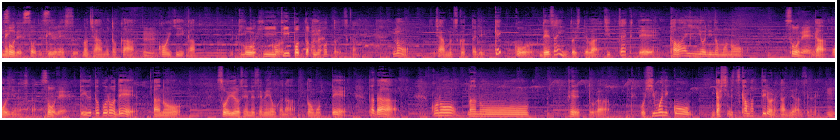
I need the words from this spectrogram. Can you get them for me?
ねそうですそうです。クーレスのチャームとか、うん。コーヒーカップコーヒーティーポットティーポットですかね。のチャーム作ったり結構デザインとしてはちっちゃくて可愛い寄りのものそうね。が多いじゃないですか。そうね。っていうところであのそういう路線で攻めようかなと思ってただこの、あのーフェレットがこう紐にこうガシッて捕まってるような感じなんですよね。うん。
